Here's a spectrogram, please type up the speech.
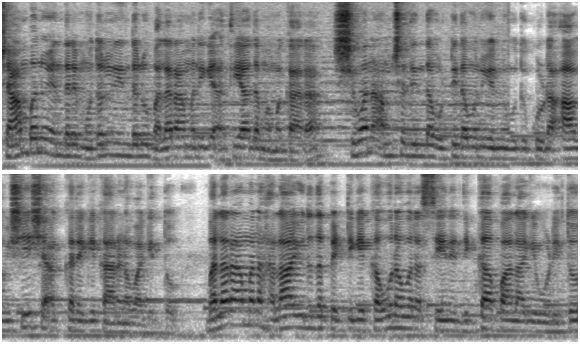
ಶಾಂಬನು ಎಂದರೆ ಮೊದಲಿನಿಂದಲೂ ಬಲರಾಮನಿಗೆ ಅತಿಯಾದ ಮಮಕಾರ, ಶಿವನ ಅಂಶದಿಂದ ಹುಟ್ಟಿದವನು ಎನ್ನುವುದು ಕೂಡ ಆ ವಿಶೇಷ ಅಕ್ಕರೆಗೆ ಕಾರಣವಾಗಿತ್ತು. ಬಲರಾಮನ ಹಲಾಯುಧದ ಪೆಟ್ಟಿಗೆ ಕೌರವರ ಸೇನೆ ದಿಕ್ಕಾಪಾಲಾಗಿ ಓಡಿತು,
